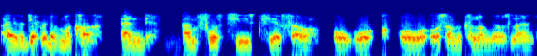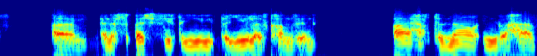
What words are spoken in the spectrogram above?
I either get rid of my car and I'm forced to use TFL or walk or, or something along those lines. Um, and especially if the, the ULEZ comes in, I have to now either have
